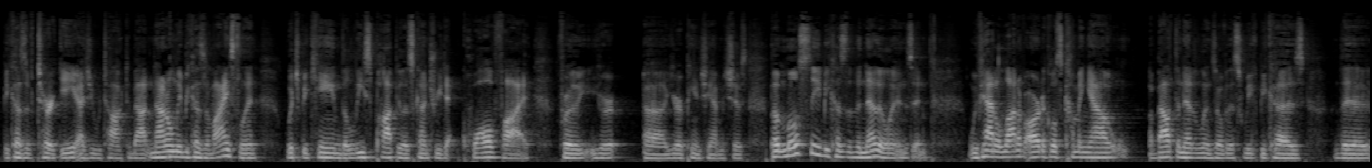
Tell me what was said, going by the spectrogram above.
because of Turkey, as you talked about, not only because of Iceland, which became the least populous country to qualify for your uh, European Championships, but mostly because of the Netherlands. And we've had a lot of articles coming out about the Netherlands over this week because the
